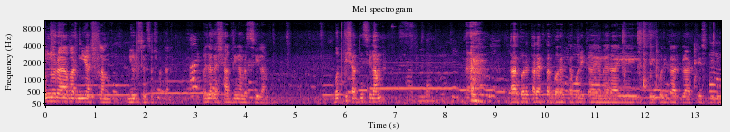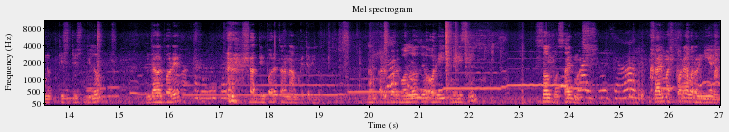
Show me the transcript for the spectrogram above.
অন্যরা আবার নিয়ে আসলাম নিউরোসেন্স হাসপাতালে। ওই জায়গায় সাত দিন আমরা ছিলাম। ভর্তি সাত দিন ছিলাম। তারপরে তার একটার পর একটা পরীক্ষা এমআরআই এই পরীক্ষার ব্লাড টেস্ট বিভিন্ন টেস্ট টেস্ট দিল। দেওয়ার পরে সাত দিন পরে তারা নাম কেটে দিল। নাম কাটার পরে বলল যে ওর এই মেডিসিন চলবো চার মাস। চার মাস পরে আবার নিয়ে আই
